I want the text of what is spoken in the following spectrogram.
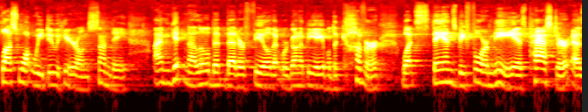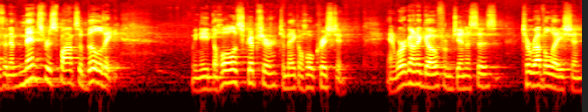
plus what we do here on Sunday I'm getting a little bit better feel that we're going to be able to cover what stands before me as pastor as an immense responsibility. We need the whole of Scripture to make a whole Christian. And we're going to go from Genesis to Revelation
